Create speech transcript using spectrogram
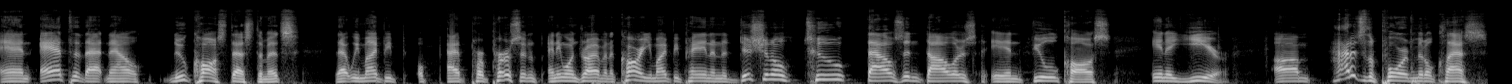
And add to that now new cost estimates that we might be at per person, anyone driving a car, you might be paying an additional two thousand dollars in fuel costs in a year. Um, how does the poor and middle class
